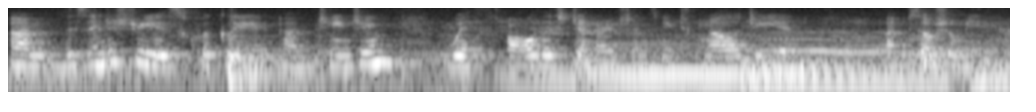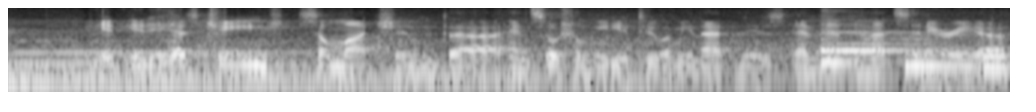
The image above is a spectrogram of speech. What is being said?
Um, this industry is quickly um, changing with all this generation's new technology and um, social media it, it has changed so much, and uh, and social media too. I mean, that is, and that, and that's an area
